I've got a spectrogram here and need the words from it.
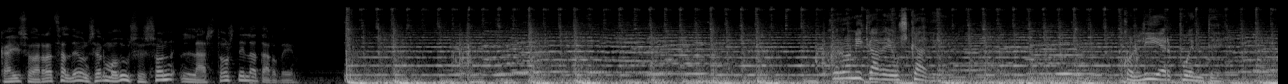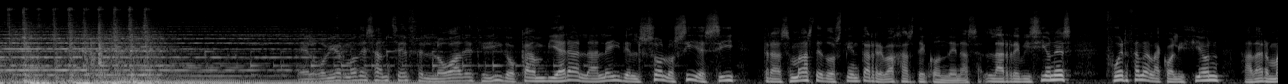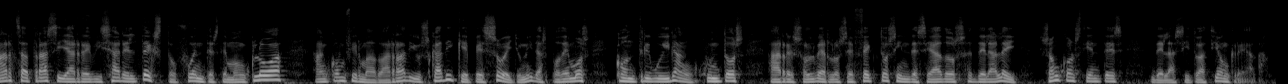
Caiso Arrachaldeón, Ser Modus, son las 2 de la tarde. Crónica de Euskadi con Lier Puente. Gobierno de Sánchez lo ha decidido, cambiará la ley del solo sí es sí tras más de 200 rebajas de condenas. Las revisiones fuerzan a la coalición a dar marcha atrás y a revisar el texto. Fuentes de Moncloa han confirmado a Radio Euskadi que PSOE y Unidas Podemos contribuirán juntos a resolver los efectos indeseados de la ley. Son conscientes de la situación creada.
